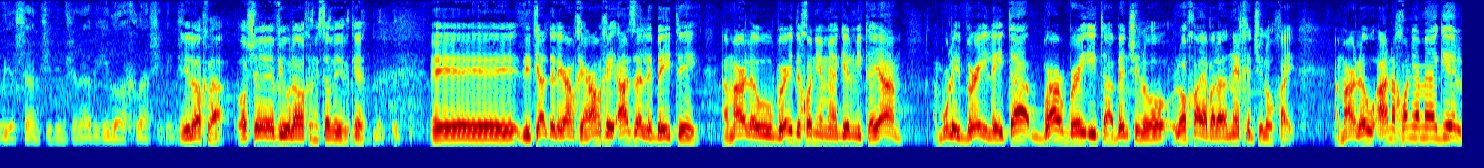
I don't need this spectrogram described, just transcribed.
הוא ישן 70 שנה והיא לא אכלה 70 שנה. היא לא אכלה, או שהביאו לה אוכל מסביב, כן. דיתיאלדא לרמחי, רמחי עזה לביתי, אמר לו ברי דכוני המעגל מי קיים? אמרו לי ברי ליתא, בר ברי איתא, הבן שלו לא חי אבל הנכד שלו חי. אמר לו, אה נכון יא מעגל?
